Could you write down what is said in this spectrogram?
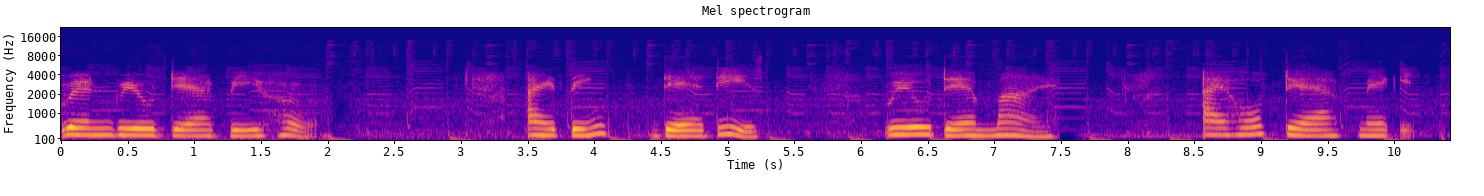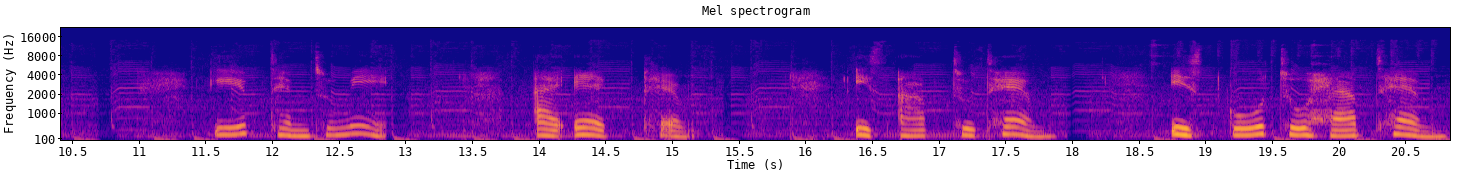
When will there be her? I think there is. Will they mine? I hope they make it. Give them to me. I ate them. It's up to them. It's good to have them.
